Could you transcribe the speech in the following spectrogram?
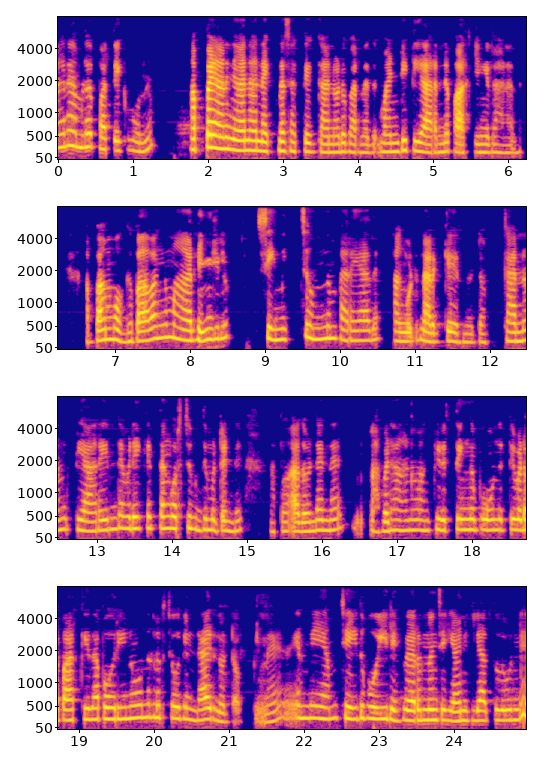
അങ്ങനെ നമ്മൾ പുറത്തേക്ക് പോന്നു. അപ്പോഴാണ് ഞാൻ ആ നെക്ലസ് അത്തേക്കാനോട് പറഞ്ഞത് വണ്ടി ടി ആറിന്റെ പാർക്കിങ്ങിലാണെന്ന് അപ്പം ആ മുഖഭാവം അങ്ങ് മാറിയെങ്കിലും ക്ഷമിച്ചൊന്നും പറയാതെ അങ്ങോട്ട് നടക്കുകയായിരുന്നു കേട്ടോ കാരണം ടിയാറേന്റെ അവിടേക്ക് എത്താൻ കുറച്ച് ബുദ്ധിമുട്ടുണ്ട്. അപ്പോൾ അതുകൊണ്ട് തന്നെ അവിടെ ആണോ നമുക്ക് എടുത്ത് ഇങ്ങ് പോന്നിട്ട് ഇവിടെ പാർക്ക് ചെയ്താൽ പോരേനോ എന്നുള്ളൊരു ചോദ്യം ഉണ്ടായിരുന്നു കേട്ടോ പിന്നെ എന്ത് ചെയ്യാം? ചെയ്തു പോയില്ലേ? വേറൊന്നും ചെയ്യാനില്ലാത്തത് കൊണ്ട്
